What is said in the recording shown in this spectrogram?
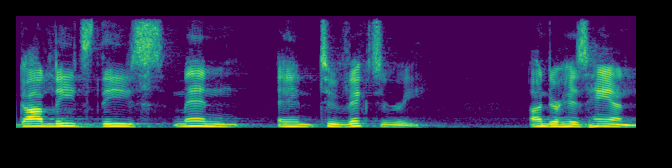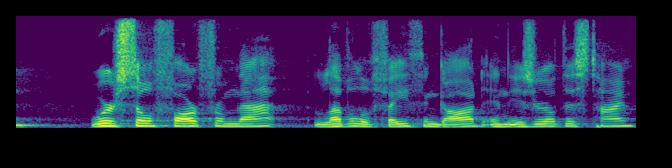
God leads these men into victory under his hand. We're so far from that level of faith in God in Israel at this time.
